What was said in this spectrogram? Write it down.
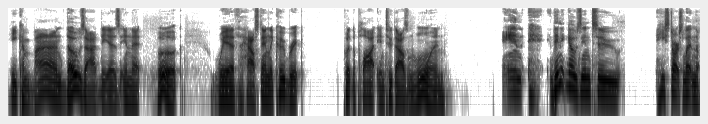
he combined those ideas in that book with how Stanley Kubrick put the plot in 2001. And then it goes into he starts letting the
